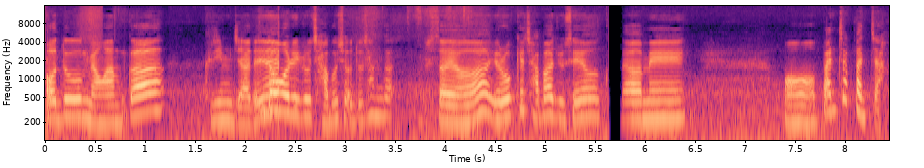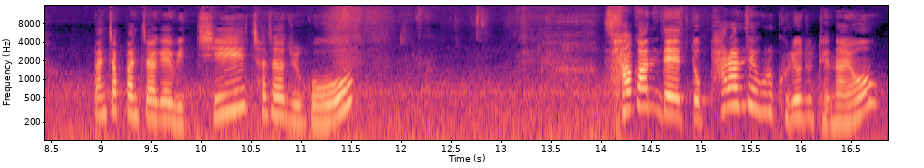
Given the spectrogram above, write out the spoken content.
어두운 명암과 그림자를 덩어리로 잡으셔도 상관없어요. 이렇게 잡아주세요. 그 다음에 어, 반짝반짝 반짝반짝의 위치 찾아주고 사과인데 또 파란색으로 그려도 되나요?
